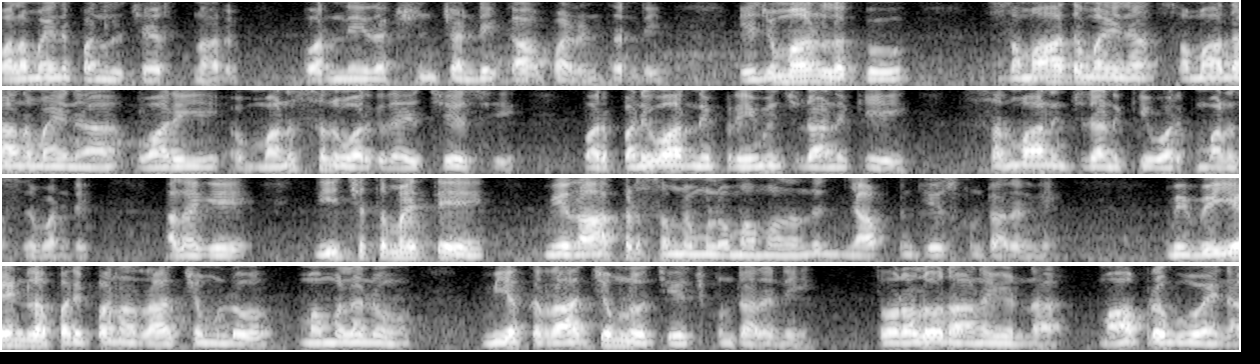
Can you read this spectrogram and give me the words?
బలమైన పనులు చేస్తున్నారు. వారిని రక్షించండి కాపాడండి తండ్రి. యజమానులకు సమాధమైన సమాధానమైన వారి మనస్సును వారికి దయచేసి వారి పనివారిని ప్రేమించడానికి సన్మానించడానికి వారికి మనసునివ్వండి అలాగే నీచితమైతే మీ రాకడ సమయంలో మమ్మల్ని అందరినీ జ్ఞాపకం చేసుకుంటారని మీ వెయ్యేండ్ల పరిపాలన రాజ్యంలో మమ్మలను మీ యొక్క రాజ్యంలో చేర్చుకుంటారని త్వరలో రానయ్యున్న మా ప్రభు అయిన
